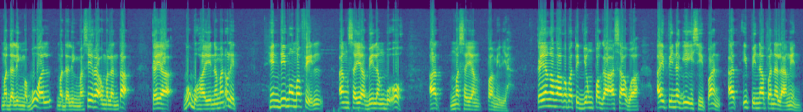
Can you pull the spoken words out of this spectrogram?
madaling mabuwal, madaling masira o malanta. Kaya bubuhayin naman ulit. Hindi mo ma-feel ang saya bilang buo at masayang pamilya. Kaya nga mga kapatid, yung pag-aasawa ay pinag-iisipan at ipinapanalangin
